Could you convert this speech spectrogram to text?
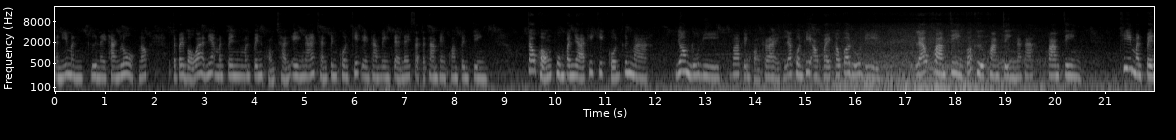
อันนี้มันคือในทางโลกเนาะ จะไปบอกว่าเนี่ยมันเป็นมันเป็นของฉันเองนะ ฉันเป็นคนคิดเองทำเอง แต่ในสัจธรรมแห่งความเป็นจริง เจ้าของภูมิปัญญาที่คิดค้นขึ้นมา ย่อมรู้ดีว่าเป็นของใคร และคนที่เอาไปเขาก็รู้ดี แล้วความจริงก็คือความจริงนะคะ ความจริงที่มันเป็น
